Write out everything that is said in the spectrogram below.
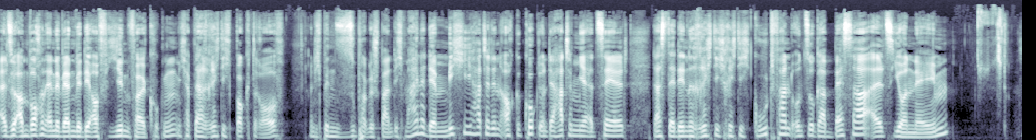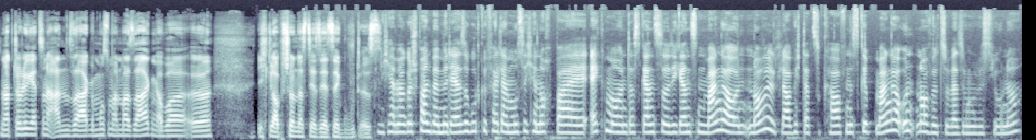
also, am Wochenende werden wir den auf jeden Fall gucken. Ich habe da richtig Bock drauf. Und ich bin super gespannt. Ich meine, der Michi hatte den auch geguckt und der hatte mir erzählt, dass der den richtig, richtig gut fand und sogar besser als Your Name. Das ist natürlich jetzt eine Ansage, muss man mal sagen, aber äh, ich glaube schon, dass der sehr, sehr gut ist. Ich bin mal gespannt, wenn mir der so gut gefällt, dann muss ich ja noch bei Egmont das ganze, die ganzen Manga und Novel, glaube ich, dazu kaufen. Es gibt Manga und Novel zur Version Review, ne?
